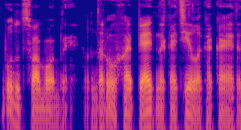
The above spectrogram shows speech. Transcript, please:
будут свободны. Вдруг опять накатила какая-то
